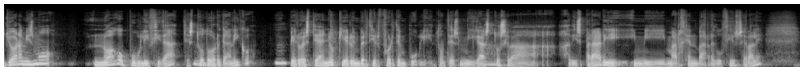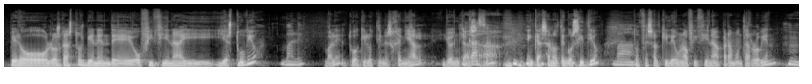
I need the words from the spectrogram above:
yo ahora mismo no hago publicidad, es todo orgánico, pero este año quiero invertir fuerte en Publi. Entonces mi gasto se va a disparar y, y mi margen va a reducirse, ¿vale? Pero los gastos vienen de oficina y, y estudio. Vale. ¿Vale? Tú aquí lo tienes genial. Yo en, En casa, casa. en casa no tengo sitio. Va. Entonces alquilé una oficina para montarlo bien. Hmm.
